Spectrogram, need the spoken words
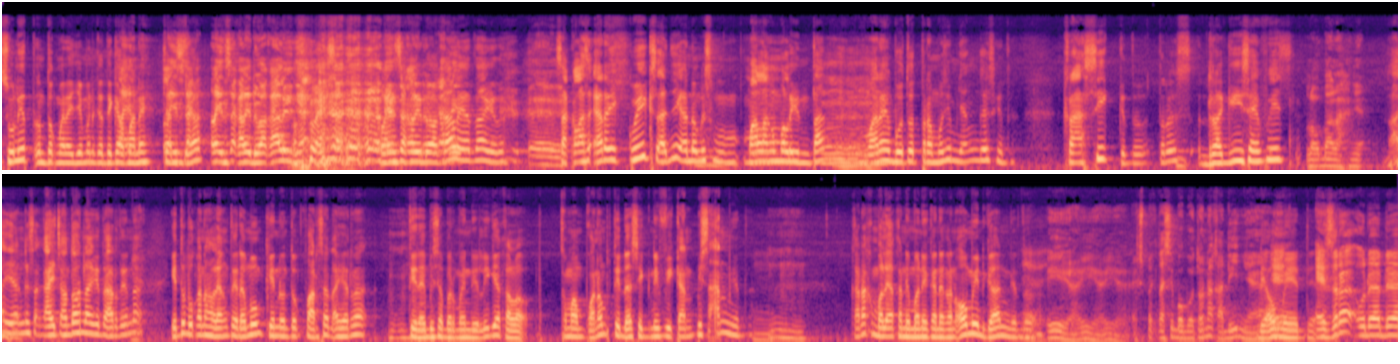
sulit untuk manajemen ketika mana lain, sa- lain sekali dua kalinya. lain sekali dua kali ya gitu. Sekelas Eric Quicks anjing anu geus malang melintang, mana butut pramusim yang geus gitu. Klasik gitu. Terus Dragi Savage Loba lahnya. Ah yang kayak contoh lah gitu artinya itu bukan hal yang tidak mungkin untuk Farshad akhirnya tidak bisa bermain di liga kalau kemampuannya tidak signifikan pisan gitu. Karena kembali akan dibandingkan dengan Omid kan gitu. Iya iya iya. Ekspektasi Bobotona kadinya. Di Omid. Eh, Ezra udah ada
